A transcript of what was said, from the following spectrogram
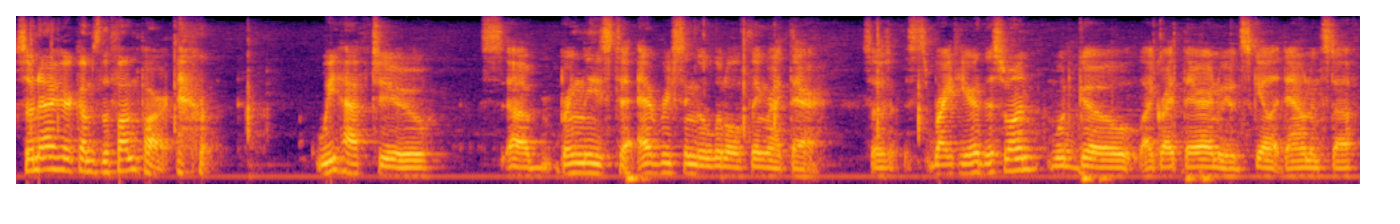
So now here comes the fun part. we have to uh, bring these to every single little thing right there. So right here, this one would go like right there, and we would scale it down and stuff.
